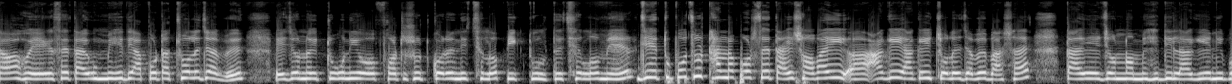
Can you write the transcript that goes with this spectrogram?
দেওয়া হয়ে গেছে, তাই ও মেহেদি আপুটা চলে যাবে, এই জন্য একটু উনিও ফটোশুট করে নিচ্ছিল পিক তুলতেছিল মেয়ের। যেহেতু প্রচুর ঠান্ডা পড়ছে, তাই সবাই আগেই আগেই চলে যাবে বাসায়। তাই এই জন্য মেহেদি লাগিয়ে নিব।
